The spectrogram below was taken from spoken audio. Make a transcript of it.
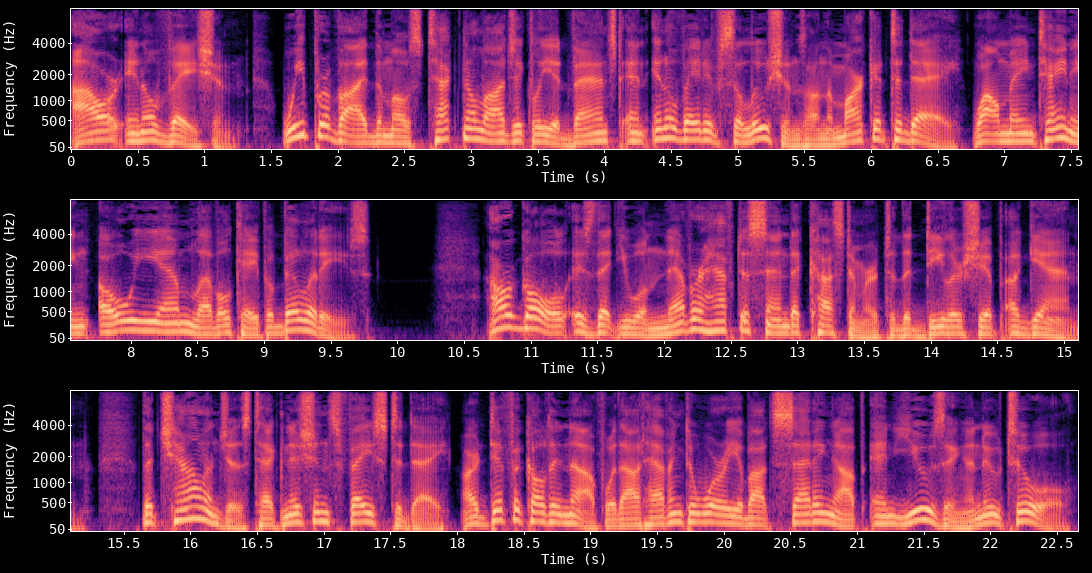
Our innovation. We provide the most technologically advanced and innovative solutions on the market today while maintaining OEM level capabilities. Our goal is that you will never have to send a customer to the dealership again. The challenges technicians face today are difficult enough without having to worry about setting up and using a new tool.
